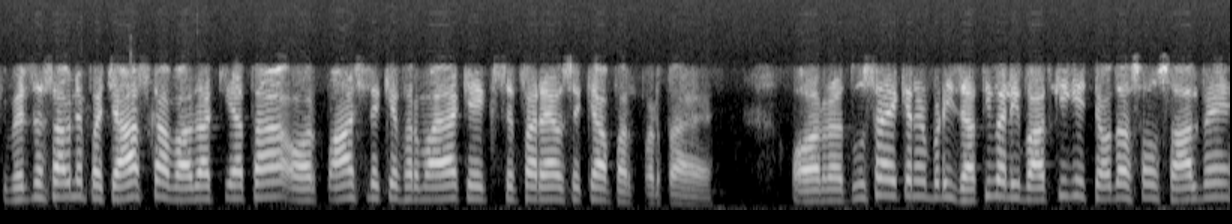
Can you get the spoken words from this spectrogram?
کہ مرزا صاحب نے پچاس کا وعدہ کیا تھا اور پانچ لے کے فرمایا کہ ایک صفر ہے، اسے کیا فرق پڑتا ہے؟ اور دوسرا ایک بڑی ذاتی والی بات کی کہ چودہ سو سال میں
